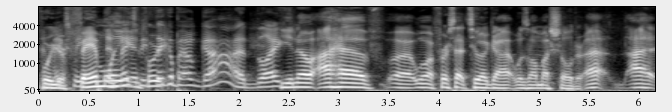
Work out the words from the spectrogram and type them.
For your me- family it makes and me for- think about God. Like You know, I have, uh, well, my first tattoo I got was on my shoulder. I, I,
